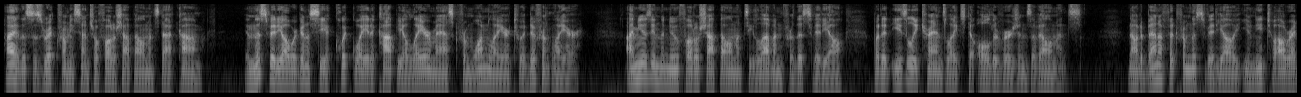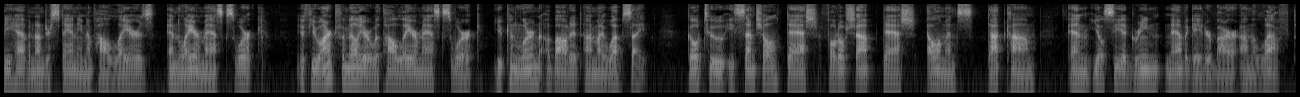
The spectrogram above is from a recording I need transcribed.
Hi, this is Rick from EssentialPhotoshopElements.com. In this video we're going to see a quick way to copy a layer mask from one layer to a different layer. I'm using the new Photoshop Elements 11 for this video, but it easily translates to older versions of Elements. Now to benefit from this video, you need to already have an understanding of how layers and layer masks work. If you aren't familiar with how layer masks work, you can learn about it on my website. Go to essential-photoshop-elements.com and you'll see a green navigator bar on the left.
